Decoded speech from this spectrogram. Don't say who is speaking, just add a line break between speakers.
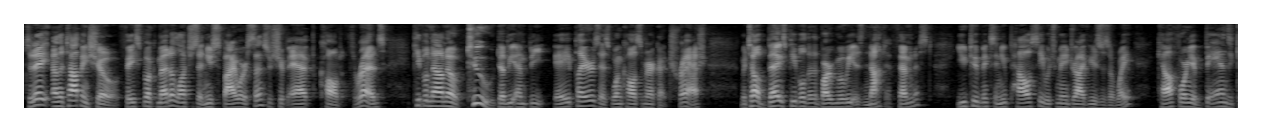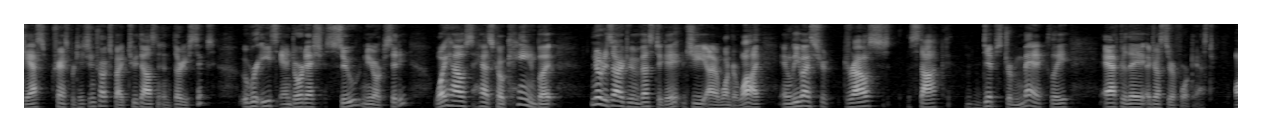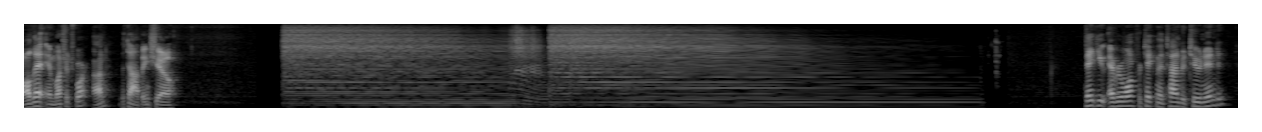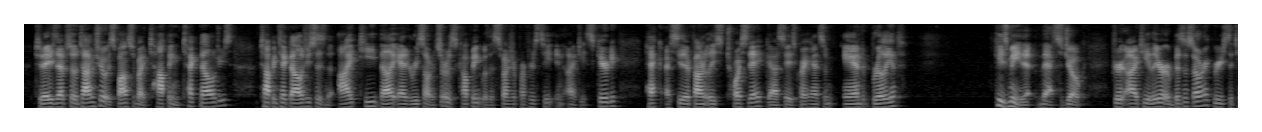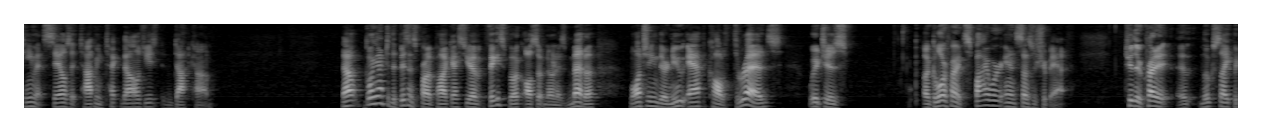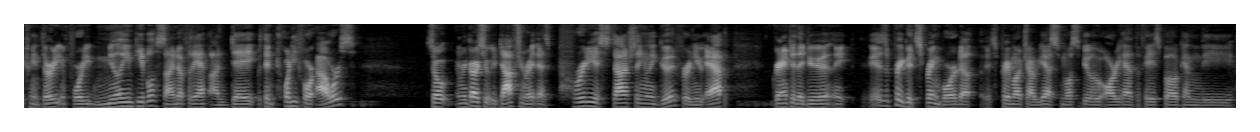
Today on the Topping Show, Facebook Meta launches a new spyware censorship app called Threads. People now know two WNBA players as one calls America trash. Mattel begs people that the Barbie movie is not feminist. YouTube makes a new policy which may drive users away. California bans gas transportation trucks by 2036. Uber Eats and DoorDash sue New York City. White House has cocaine but no desire to investigate. Gee, I wonder why. And Levi Strauss stock dips dramatically after they adjust their forecast. All that and much, much more on The Topping Show. Thank you everyone for taking the time to tune in. Today's episode of Topping Show is sponsored by Topping Technologies. Topping Technologies is an IT value added reseller and service company with a special preference in IT security. Heck, I see their founder at least twice a day. Gotta say, he's quite handsome and brilliant. He's me, that, that's the joke. If you're an IT leader or business owner, reach the team at sales at toppingtechnologies.com. Now, going on to the business part of the podcast, you have Facebook, also known as Meta, launching their new app called Threads, which is a glorified spyware and censorship app. To their credit, it looks like between 30 and 40 million people signed up for the app on day within 24 hours. So, in regards to adoption rate, that's pretty astonishingly good for a new app. Granted, they do is a pretty good springboard. Uh, it's pretty much, I would guess, most people who already have the Facebook and the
